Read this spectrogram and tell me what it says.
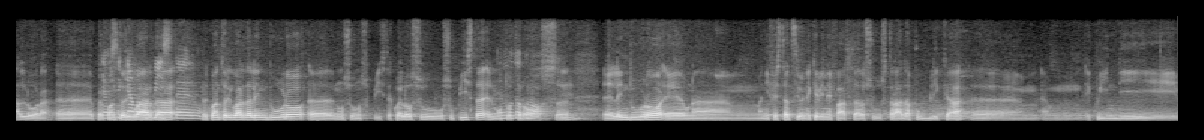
Allora, eh, per, quanto riguarda, per, quanto riguarda, l'enduro eh, non sono su piste, quello su, su pista è il, il motocross. motocross. Mm. Eh, l'enduro è una manifestazione che viene fatta su strada pubblica ehm, ehm, e quindi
